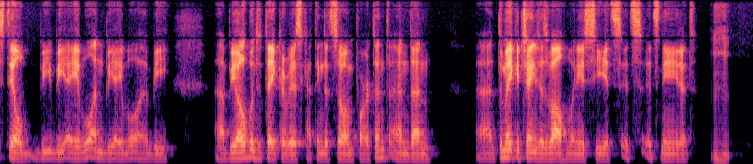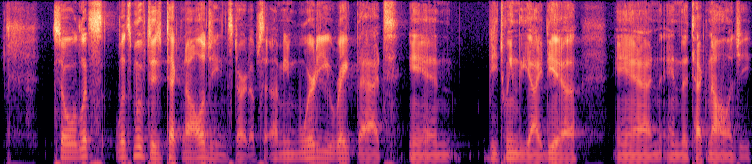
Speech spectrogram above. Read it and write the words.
still be be able and be able uh, be uh, be open to take a risk. I think that's so important, and then uh, to make a change as well when you see it's it's it's needed. Mm-hmm. So let's let's move to technology and startups. I mean, where do you rate that in between the idea? And and the technology.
